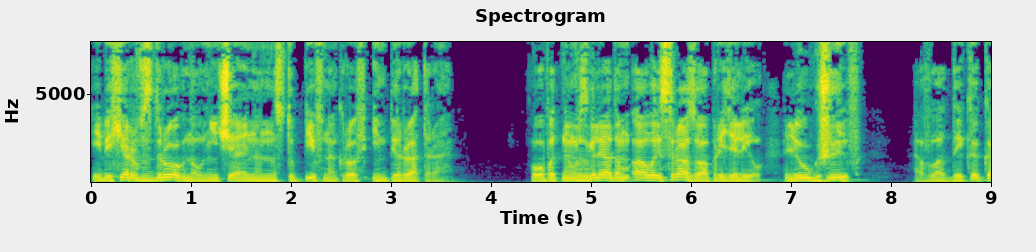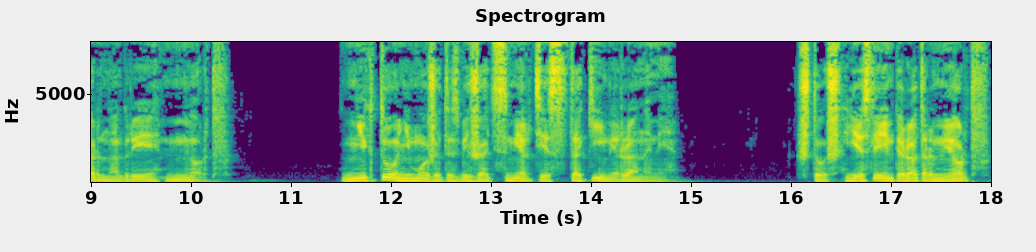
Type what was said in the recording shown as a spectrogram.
и Бехер вздрогнул, нечаянно наступив на кровь императора. Опытным взглядом Алый сразу определил – Люк жив, а владыка Карнагрии мертв. Никто не может избежать смерти с такими ранами. Что ж, если император мертв,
